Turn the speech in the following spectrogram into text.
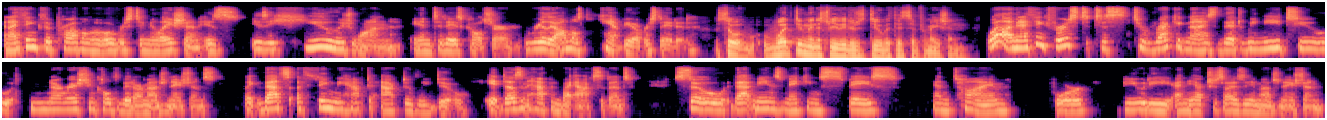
And i think the problem of overstimulation is is a huge one in today's culture. Really almost can't be overstated. So what do ministry leaders do with this information? Well i mean i think first to to recognize that we need to nourish and cultivate our imaginations. Like that's a thing we have to actively do. It doesn't happen by accident. So that means making space and time for beauty and the exercise of the imagination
